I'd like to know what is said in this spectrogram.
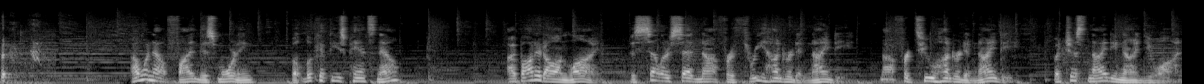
I went out fine this morning, but look at these pants now. I bought it online. The seller said not for 390, not for 290, but just 99 yuan.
